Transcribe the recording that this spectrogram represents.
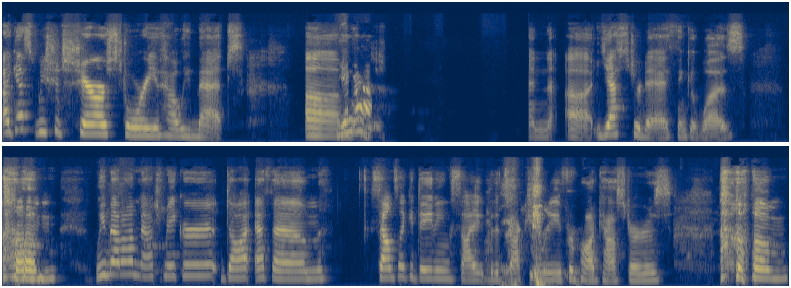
I guess we should share our story of how we met. Um, yeah. And uh, yesterday, I think it was. Um, we met on Matchmaker.fm. Sounds like a dating site, but it's actually for podcasters. Um,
